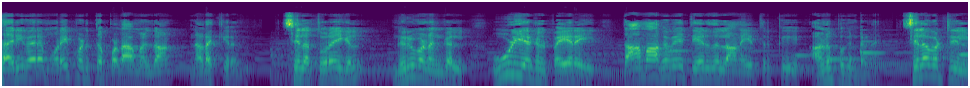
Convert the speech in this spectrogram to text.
சரிவர முறைப்படுத்தப்படாமல் தான் நடக்கிறது. சில துறைகள் நிறுவனங்கள் ஊழியர்கள் பெயரை தாமாகவே தேர்தல் ஆணையத்திற்கு அனுப்புகின்றன. சிலவற்றில்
